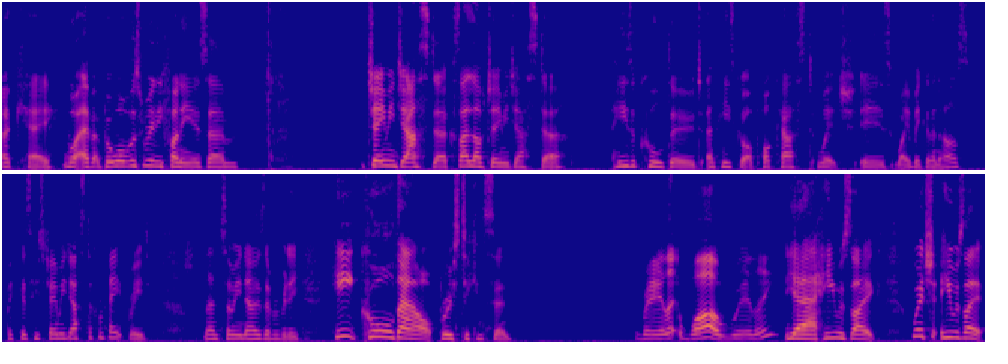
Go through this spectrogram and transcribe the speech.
okay, whatever. But what was really funny is um, Jamey Jasta, because I love Jamey Jasta. He's a cool dude, and he's got a podcast which is way bigger than ours because he's Jamey Jasta from Hatebreed, and so he knows everybody. He called out Bruce Dickinson. Really? Whoa, really? Yeah, he was like, which he was like,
